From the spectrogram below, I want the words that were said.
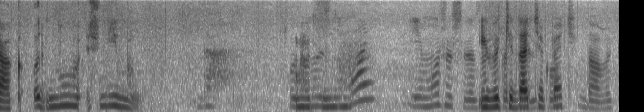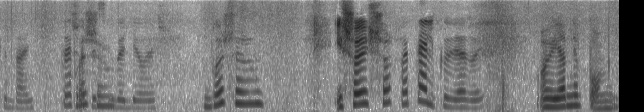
Так, одну знімемо. Одну Одну. знімай і можеш в'язати І викидати петельку. опять? Да, викидай. Те, що Боже. ти завжди робиш. Боже. І що, і що? Петельку в'яжи. Ой, я не пам'ятаю.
